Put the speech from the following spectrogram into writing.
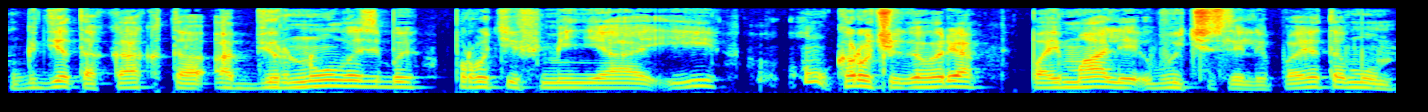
где-то как-то обвернулось бы против меня. И, ну, короче говоря, поймали, вычислили. Поэтому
